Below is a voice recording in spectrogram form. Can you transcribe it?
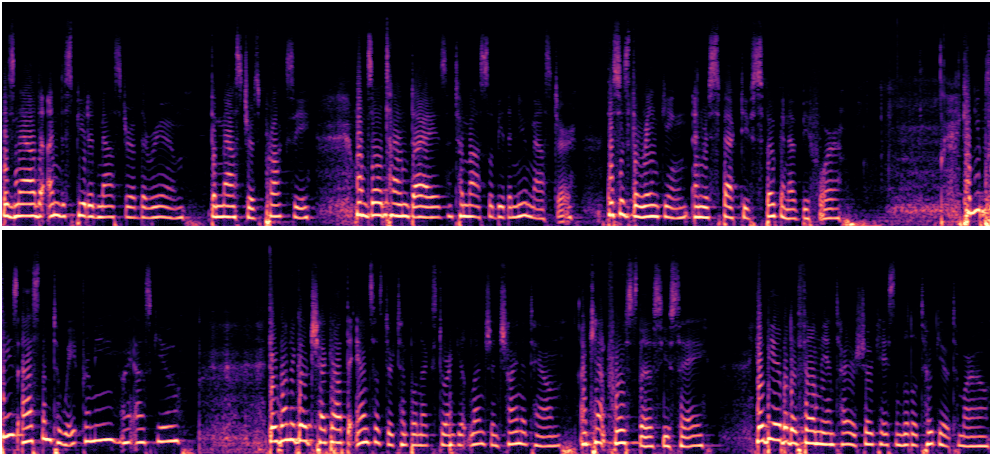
is now the undisputed master of the room, the master's proxy. When Zoltan dies, Tomas will be the new master. This is the ranking and respect you've spoken of before. Can you please ask them to wait for me? I ask you. They want to go check out the ancestor temple next door and get lunch in Chinatown. I can't force this, you say. You'll be able to film the entire showcase in Little Tokyo tomorrow.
